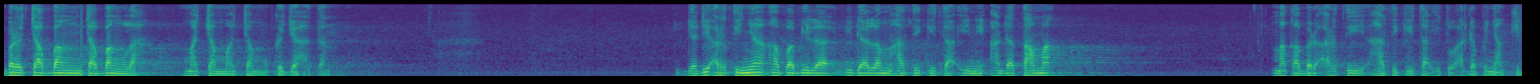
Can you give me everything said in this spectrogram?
bercabang-cabanglah macam-macam kejahatan. Jadi artinya apabila di dalam hati kita ini ada tamak maka berarti hati kita itu ada penyakit.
